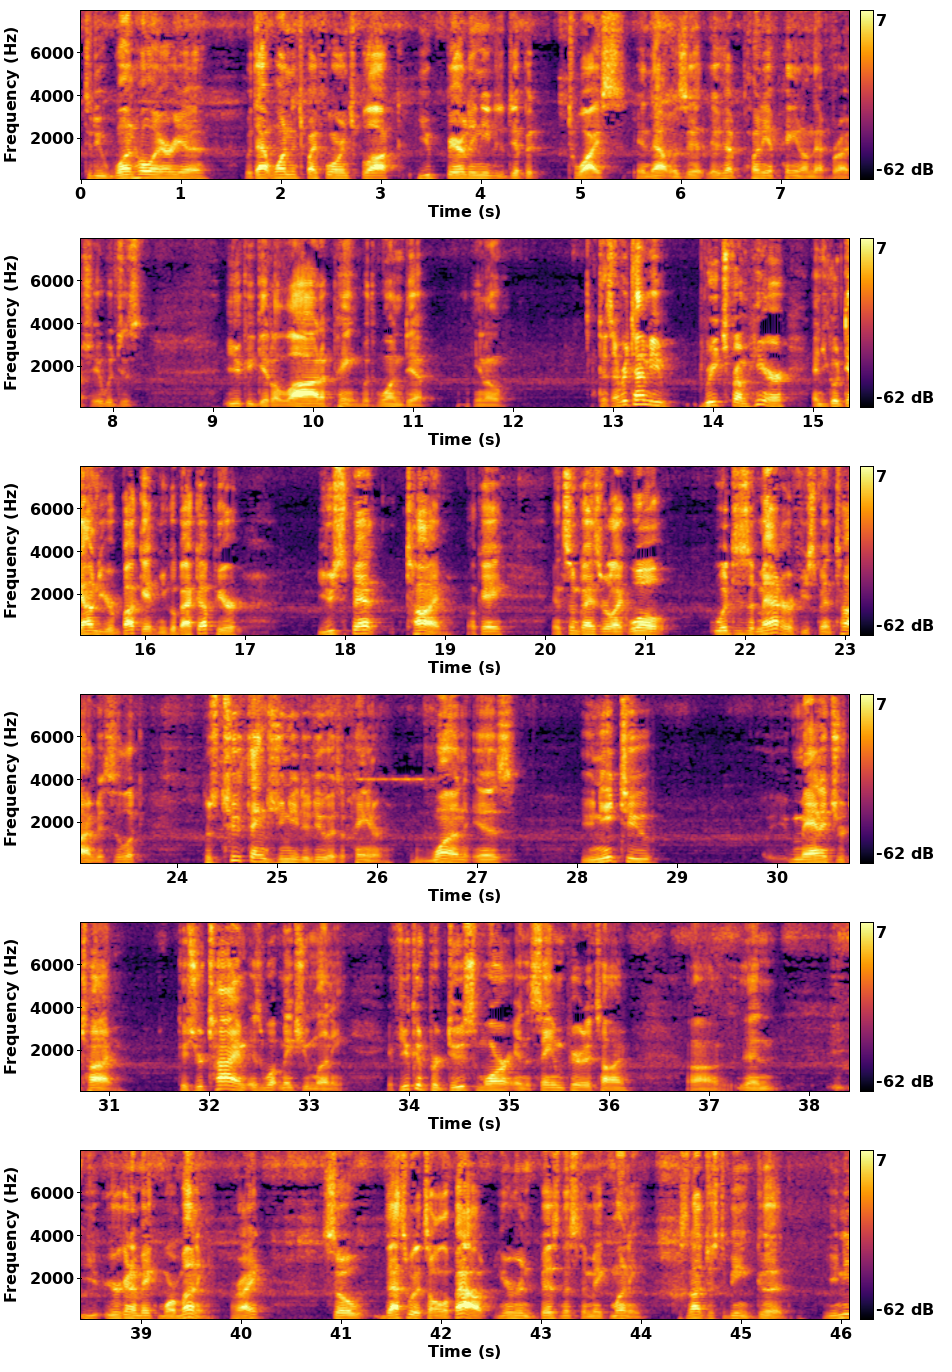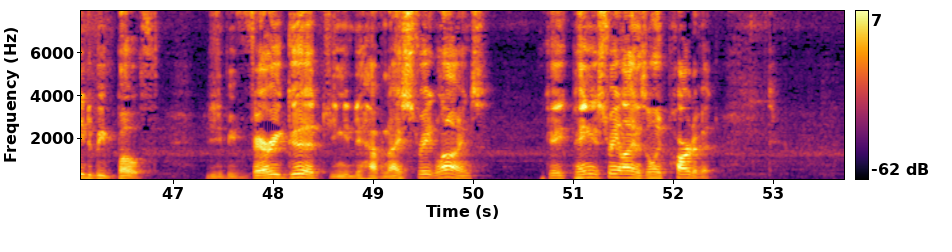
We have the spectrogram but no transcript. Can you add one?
to do one whole area with that one inch by four inch block, you barely needed to dip it twice, and that was it. You had plenty of paint on that brush. It would just, you could get a lot of paint with one dip, you know, because every time you reach from here and you go down to your bucket and you go back up here, you spent time, okay? And some guys are like, well, what does it matter if you spend time? It's look, there's two things you need to do as a painter. One is you need to manage your time because your time is what makes you money. If you can produce more in the same period of time, uh, then you're going to make more money, right? So that's what it's all about. You're in business to make money. It's not just being good. You need to be both. You need to be very good. You need to have nice straight lines. Okay, painting a straight line is only part of it.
